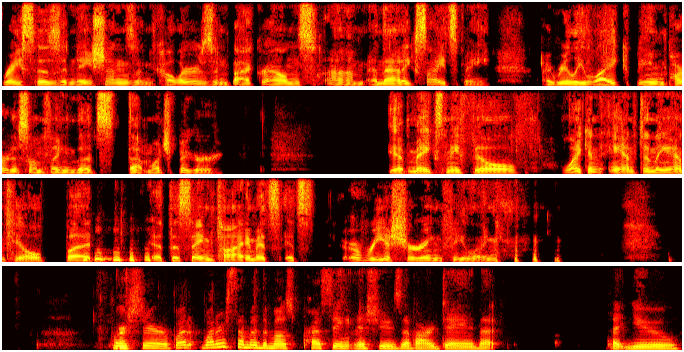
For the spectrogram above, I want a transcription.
races and nations and colors and backgrounds, um, and that excites me. I really like being part of something that's that much bigger. it makes me feel like an ant in the anthill, but at the same time, it's it's a reassuring feeling. For sure. What What are some of the most pressing issues of our day that that you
